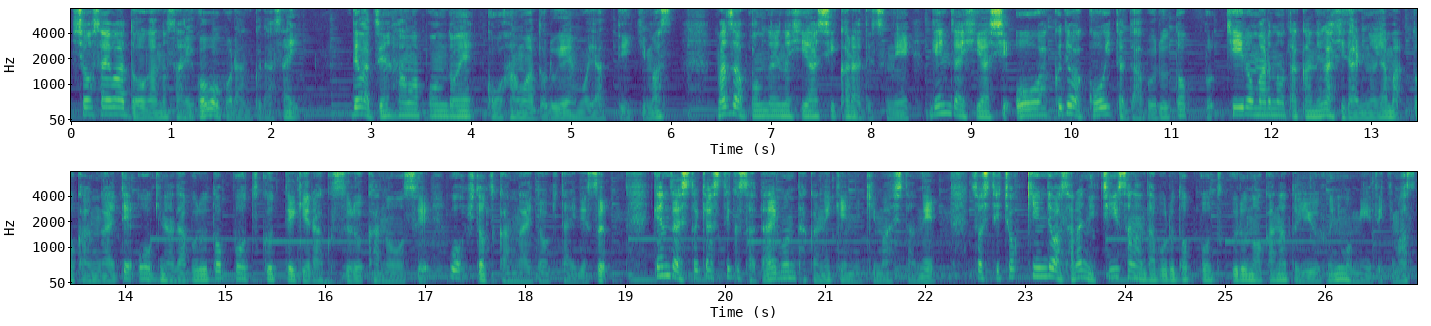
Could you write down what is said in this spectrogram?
詳細は動画の最後をご覧ください。では前半はポンド円、後半はドル円をやっていきます。まずはポンド円の冷やしからですね、現在冷やし大枠ではこういったダブルトップ、黄色丸の高値が左の山と考えて大きなダブルトップを作って下落する可能性を一つ考えておきたいです。現在ストキャスティクスはだいぶ高値圏に来ましたね。そして直近ではさらに小さなダブルトップを作るのかなというふうにも見えてきます。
